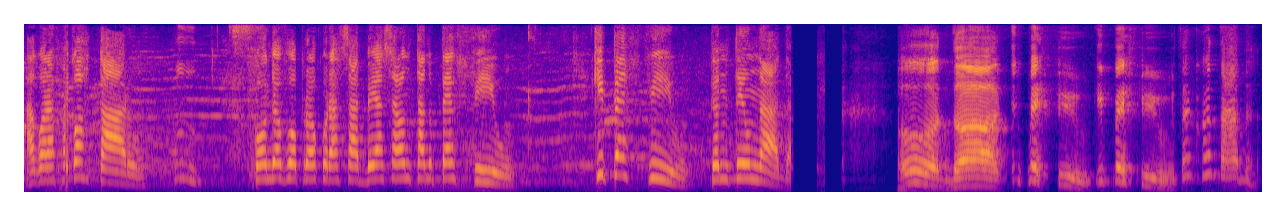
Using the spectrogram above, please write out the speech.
agora cortaram. Quando eu vou procurar saber, a senhora não está no perfil. Que perfil? Que eu não tenho nada. Ô, oh, dó, que perfil, que perfil. Tá cortada,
